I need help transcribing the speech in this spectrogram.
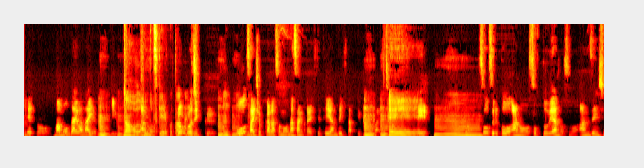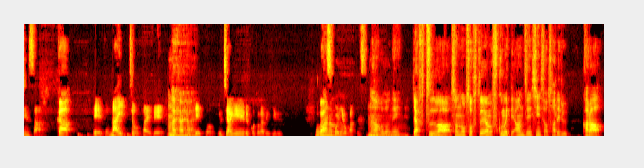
うんうんえっ、と、まあ問題はないようんねっていう、なるほど、なるほど傷つ。けること。ロロジックを最初からその NASA に対して提案できたっていうことが一番あって、へえ。うーん。そうすると、あの、ソフトウェアのその安全審査が、えっ、と、ない状態で、うんはいはいはいえっ、と、打ち上げることができるのがすごい良かったですね。なるほどね。じゃあ普通は、そのソフトウェアも含めて安全審査をされるから、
